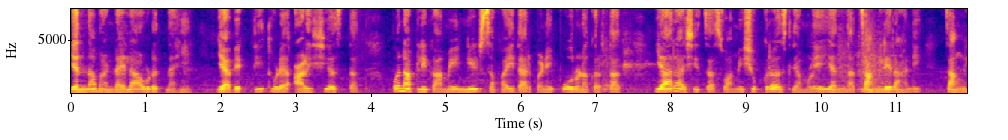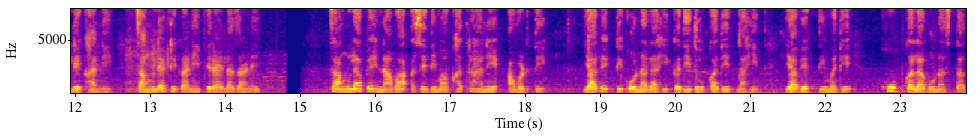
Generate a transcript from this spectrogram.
यांना भांडायला आवडत नाही. या व्यक्ती थोड्या आळशी असतात पण आपली कामे नीट सफाईदारपणे पूर्ण करतात. या राशीचा स्वामी शुक्र असल्यामुळे यांना चांगले राहणे चांगले खाणे चांगल्या ठिकाणी फिरायला जाणे चांगला पेहनावा असे दिमाखात राहणे आवडते. या व्यक्ती कोणालाही कधी धोका देत नाहीत. या व्यक्तीमध्ये खूप कलागुण असतात.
